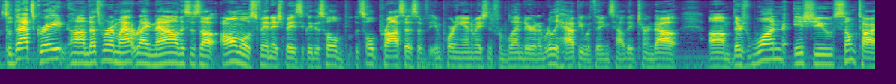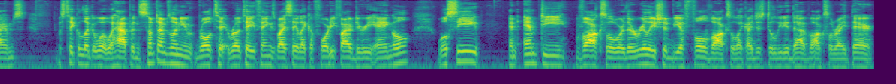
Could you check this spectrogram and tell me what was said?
So that's great. Um, that's where I'm at right now. This is uh, almost finished, basically. This whole this whole process of importing animations from Blender, and I'm really happy with things how they've turned out. Um, there's one issue sometimes let's take a look at what, what happens. Sometimes when you rotate, rotate things by say like a 45 degree angle, we'll see an empty voxel where there really should be a full voxel like I just deleted that voxel right there.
